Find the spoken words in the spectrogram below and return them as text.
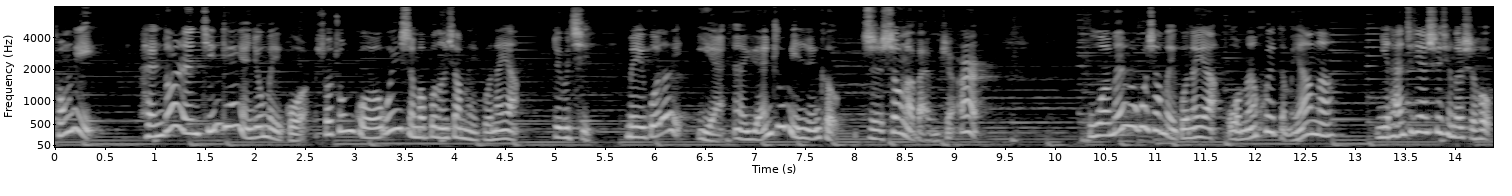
同理，很多人今天研究美国，说中国为什么不能像美国那样？对不起，美国的原呃原住民人口只剩了百分之二，我们如果像美国那样，我们会怎么样呢？你谈这件事情的时候，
